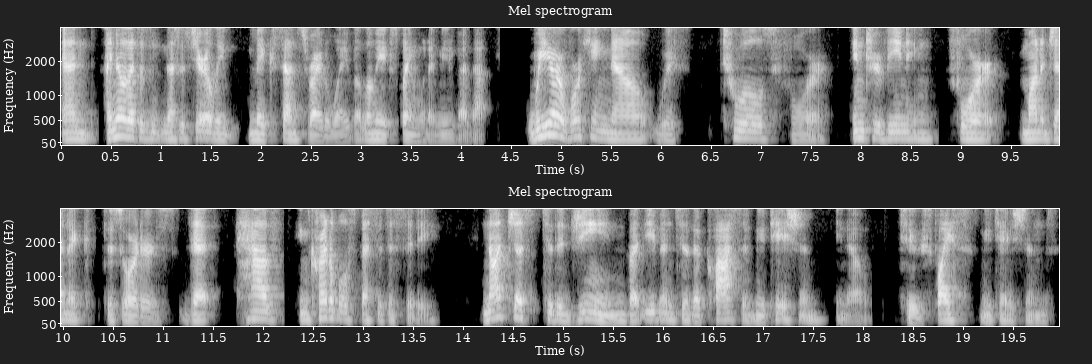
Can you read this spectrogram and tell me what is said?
And I know that doesn't necessarily make sense right away, but let me explain what I mean by that. We are working now with tools for intervening for monogenic disorders that have incredible specificity, not just to the gene, but even to the class of mutation, you know, to splice mutations,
